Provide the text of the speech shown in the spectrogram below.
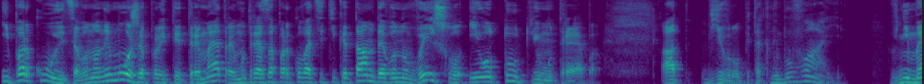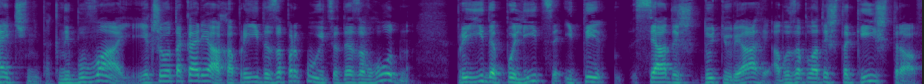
і паркується. Воно не може пройти 3 метри, йому треба запаркуватися тільки там, де воно вийшло, і отут йому треба. А в Європі так не буває. В Німеччині так не буває. Якщо така ряха приїде, запаркується де завгодно, приїде поліція, і ти сядеш до тюряги або заплатиш такий штраф,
